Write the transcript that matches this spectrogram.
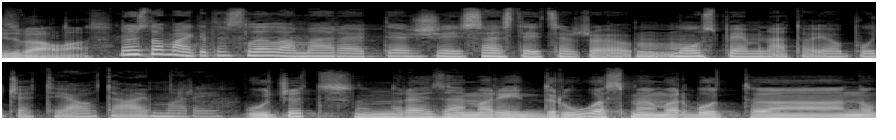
izvēlās. Nu, es domāju, ka tas lielā mērā ir tieši saistīts ar uh, mūsu pieminēto jau budžeta jautājumu arī. Budžets un reizēm arī drosme un varbūt uh, nu,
